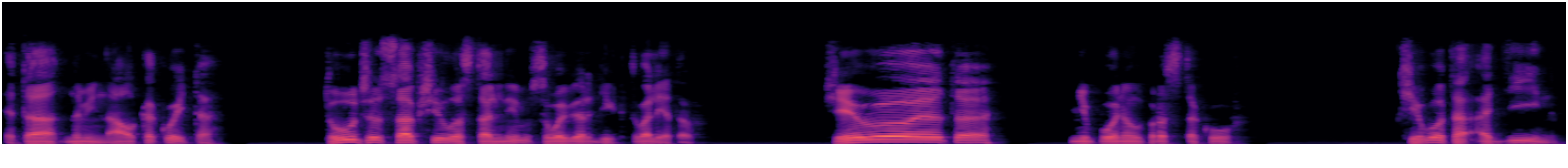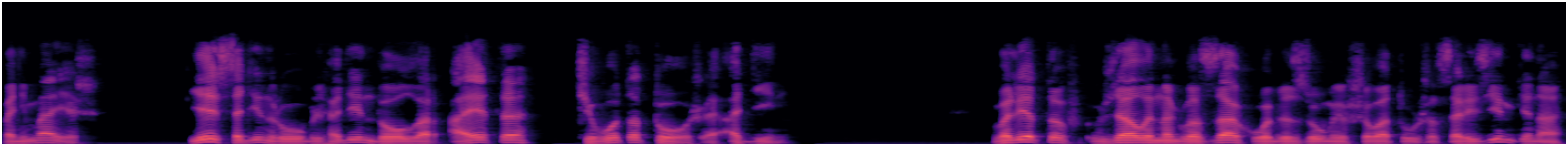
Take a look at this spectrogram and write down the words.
«Это номинал какой-то», — тут же сообщил остальным свой вердикт Валетов. «Чего это?» — не понял Простаков. «Чего-то один, понимаешь? Есть один рубль, один доллар, а это чего-то тоже один». Валетов взял и на глазах у обезумевшего от ужаса Резинкина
